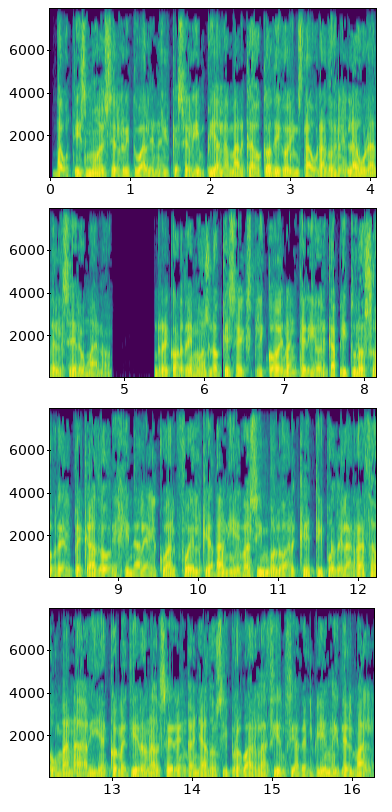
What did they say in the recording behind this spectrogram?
Bautismo es el ritual en el que se limpia la marca o código instaurado en el aura del ser humano. Recordemos lo que se explicó en anterior capítulo sobre el pecado original, el cual fue el que Adán y Eva, símbolo arquetipo de la raza humana aria, cometieron al ser engañados y probar la ciencia del bien y del mal,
